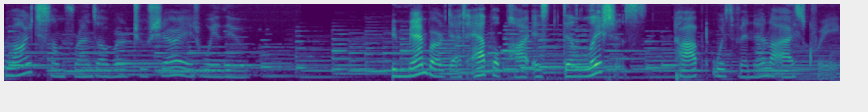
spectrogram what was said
invite some friends over to share it with you. Remember that apple pie is delicious, topped with vanilla ice cream,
